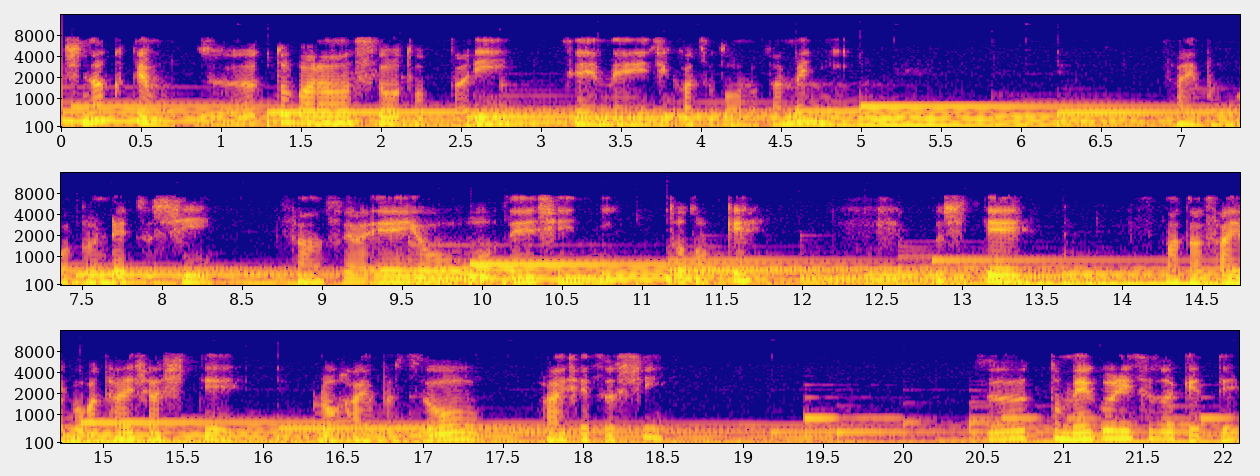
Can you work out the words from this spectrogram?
しなくてもずっとバランスをとったり生命維持活動のために細胞は分裂し酸素や栄養を全身に届けそしてまた細胞が代謝して老廃物を排泄しずっと巡り続けて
